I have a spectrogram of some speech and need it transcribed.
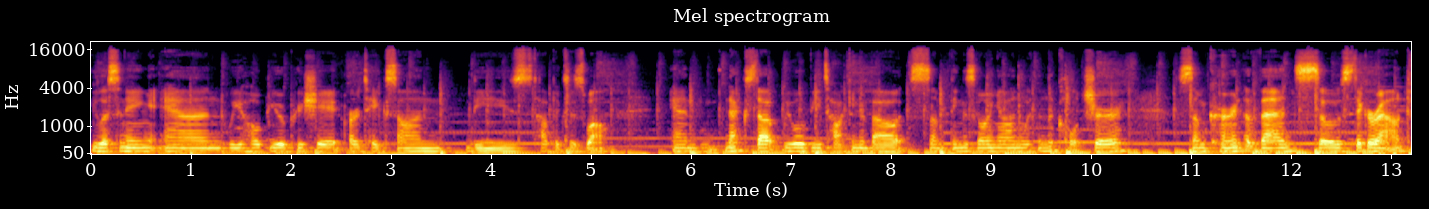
you listening, and we hope you appreciate our takes on these topics as well. And next up, we will be talking about some things going on within the culture, some current events, so stick around.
